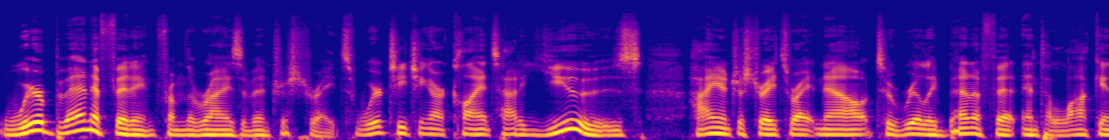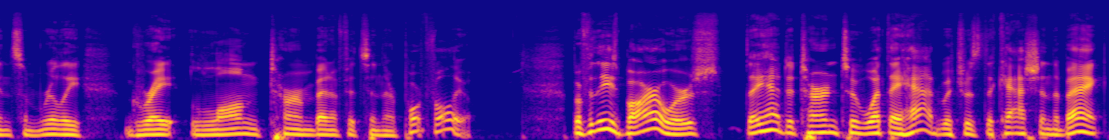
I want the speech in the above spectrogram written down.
we're benefiting from the rise of interest rates. We're teaching our clients how to use high interest rates right now to really benefit and to lock in some really great long term benefits in their portfolio. But for these borrowers, they had to turn to what they had, which was the cash in the bank,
